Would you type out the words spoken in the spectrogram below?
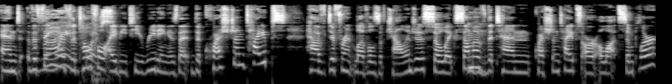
And the thing right, with the TOEFL course. IBT reading is that the question types have different levels of challenges. So like some mm-hmm. of the 10 question types are a lot simpler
